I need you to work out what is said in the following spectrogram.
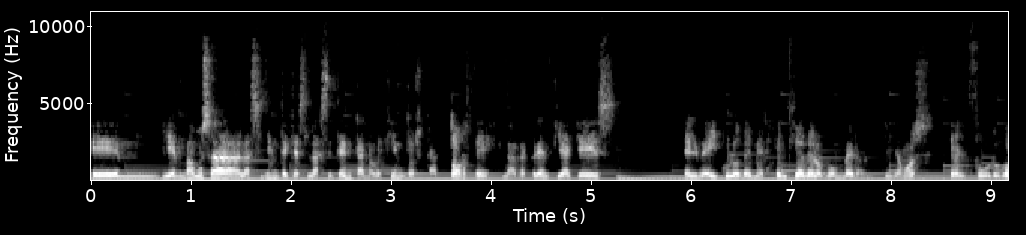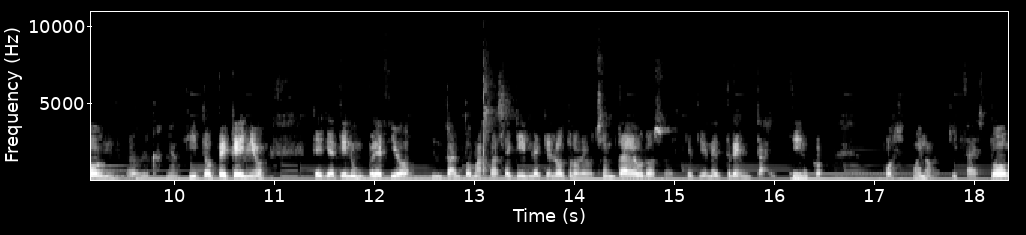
Em, bien, vamos a la siguiente, que es la 70914, la referencia que es el vehículo de emergencia de los bomberos, digamos el furgón, el camioncito pequeño, que ya tiene un precio un tanto más asequible que el otro de 80 euros, este tiene 35. Pues bueno, quizá esto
